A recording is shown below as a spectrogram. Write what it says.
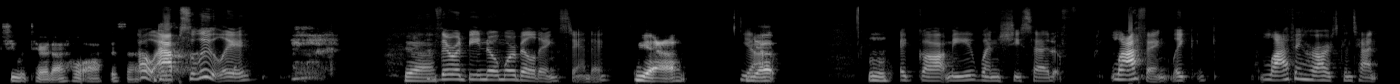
She would tear that whole office up. Oh, absolutely. yeah. There would be no more building standing. Yeah. Yeah. Yep. Mm. It got me when she said, laughing, like laughing her heart's content.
